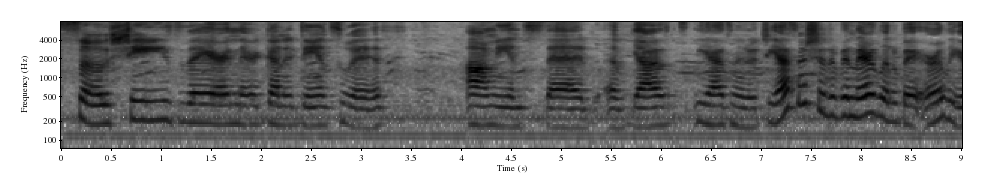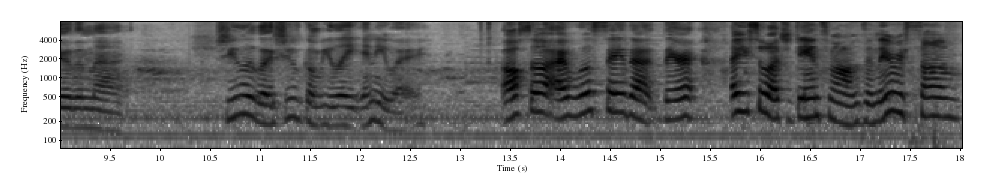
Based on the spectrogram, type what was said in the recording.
So she's there and they're gonna dance with Ami instead of Yas- Yasmin, which Yasmin should have been there a little bit earlier than that. She looked like she was gonna be late anyway. Also, I will say that there, I used to watch Dance Moms, and there were some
